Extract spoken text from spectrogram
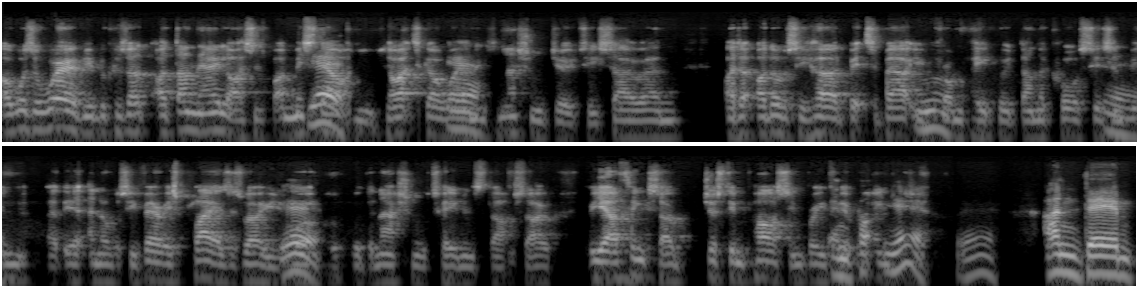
I was aware of you because I'd, I'd done the A license, but I missed Yeah. out on you, so I had to go away Yeah. on international duty. So um, I'd, I'd obviously heard bits about you Mm. from people who'd done the courses and been at the, and obviously various players as well. You Yeah. worked with, with the national team and stuff. So, but yeah, I think so. Just in passing, briefly. In pa- yeah, yeah. And um,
